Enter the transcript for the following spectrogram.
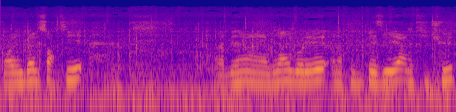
Encore une belle sortie. On a bien, rigolé, on a pris du plaisir, une petite chute.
